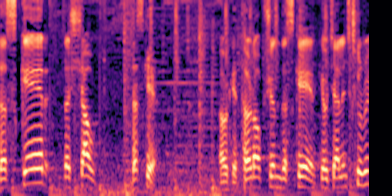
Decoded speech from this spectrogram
the scare the shout the scare okay third option the scare কেউ চ্যালেঞ্জ করবে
